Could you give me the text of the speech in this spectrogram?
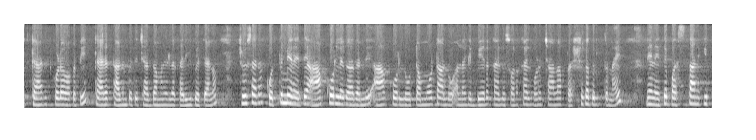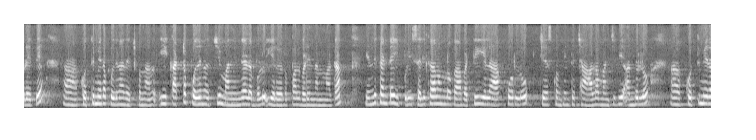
ఈ క్యారెట్ కూడా ఒకటి. క్యారెట్ తాలింపు అయితే చేద్దామని ఇలా తరిగి పెట్టాను. చూసారా? కొత్తిమీర అయితే ఆకుకూరలే కాదండి. ఆకుకూరలు టమోటాలు అలాగే బీరకాయలు సొరకాయలు కూడా చాలా ఫ్రెష్గా దొరుకుతున్నాయి. నేనైతే ప్రస్తుతానికి ఇప్పుడైతే కొత్తిమీర పుదీనా తెచ్చుకున్నాను. ఈ కట్ట పుదీనా వచ్చి మన ఇండియా డబ్బులు ఇరవై రూపాయలు పడిందనమాట ఎందుకంటే ఇప్పుడు ఈ చలికాలంలో కాబట్టి ఇలా ఆకుకూరలు చేసుకొని తింటే చాలా మంచిది. అందులో కొత్తిమీర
